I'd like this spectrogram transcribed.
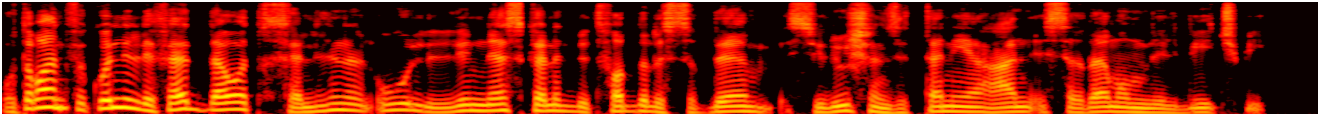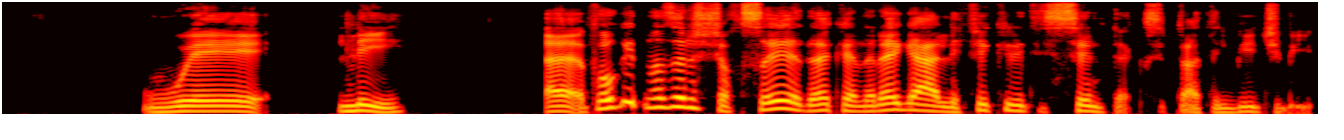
وطبعا في كل اللي فات دوت خلينا نقول ليه الناس كانت بتفضل استخدام ال solutions التانية عن استخدامهم لل PHP. وليه؟ آه في وجهة نظري الشخصية ده كان راجع لفكرة ال syntax بتاعت ال PHP.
